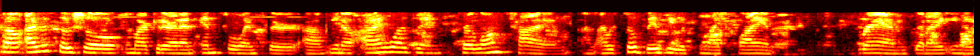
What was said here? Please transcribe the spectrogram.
Well, as a social marketer and an influencer, um, you know, I wasn't for a long time. Um, I was so busy with my clients' brands that I, you know,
